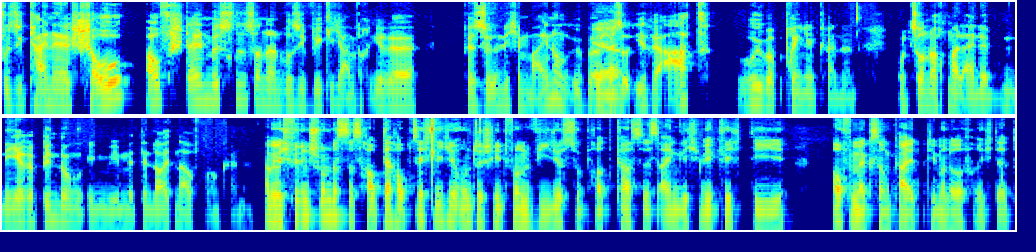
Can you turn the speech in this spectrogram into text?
wo sie keine Show aufstellen müssen, sondern wo sie wirklich einfach ihre persönliche Meinung über, Ja. also ihre Art rüberbringen können und so nochmal eine nähere Bindung irgendwie mit den Leuten aufbauen können. Aber ich finde schon, dass das Haupt, der hauptsächliche Unterschied von Videos zu Podcasts ist eigentlich wirklich die Aufmerksamkeit, die man darauf richtet.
